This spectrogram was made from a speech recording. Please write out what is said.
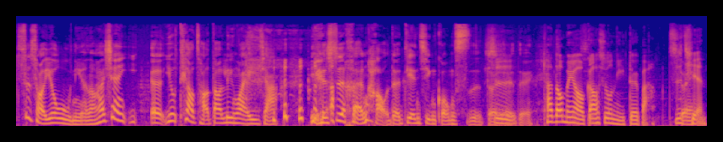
至少有五年了。他现在一呃又跳槽到另外一家 也是很好的电竞公司，对对对，他都没有告诉你对吧？之前。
